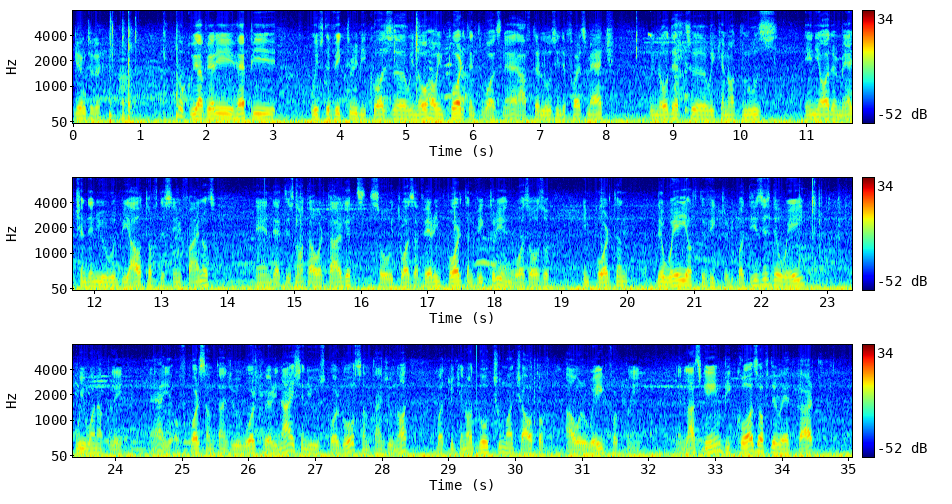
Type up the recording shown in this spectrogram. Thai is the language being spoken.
game today? Look, we are very happy with the victory because uh, we know how important it was. Né? After losing the first match, we know that uh, we cannot lose any other match and then we would be out of the semifinals. And that is not our target. So it was a very important victory and was also important the way of the victory because this is the way we want to play. Yeah, of course, sometimes we work very nice and you score goals, sometimes you not, but we cannot go too much out of our way for playing. And last game, because of the red card,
